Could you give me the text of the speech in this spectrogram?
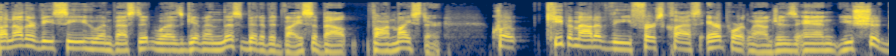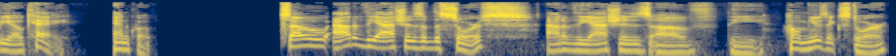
Another VC who invested was given this bit of advice about von Meister. Quote, keep him out of the first class airport lounges and you should be okay. End quote. So, out of the ashes of the source, out of the ashes of the home music store,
